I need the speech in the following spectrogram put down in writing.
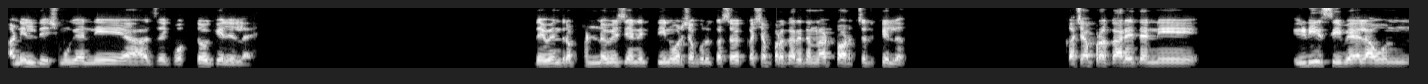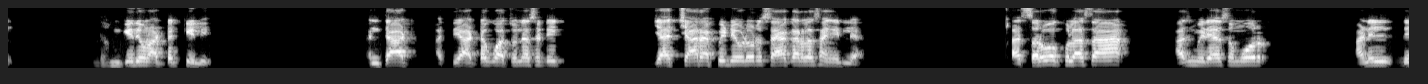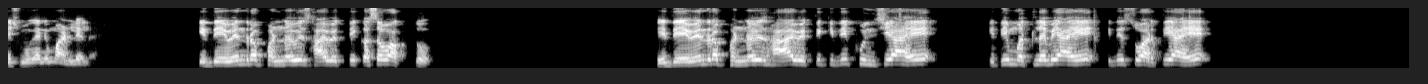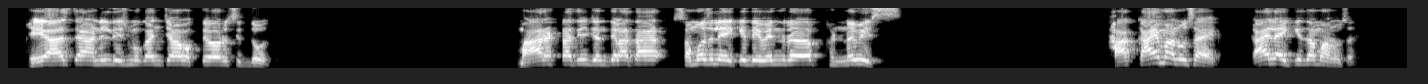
अनिल देशमुख यांनी आज एक वक्तव्य केलेलं आहे. देवेंद्र फडणवीस यांनी तीन वर्षापूर्वी कसं कशा प्रकारे त्यांना टॉर्चर केलं? कशा प्रकारे त्यांनी ईडी सीबीआय लावून धमकी देऊन अटक केली? आणि त्या ती अटक वाचवण्यासाठी ज्या चार ॲफिडेव्हिटवर सह्या करायला सांगितल्या हा सर्व खुलासा आज मीडियासमोर अनिल देशमुख यांनी मांडलेला आहे. की देवेंद्र फडणवीस हा व्यक्ती कसं वागतो? की देवेंद्र फडणवीस हा व्यक्ती किती खुंची आहे किती मतलबी आहे किती स्वार्थी आहे हे आज त्या अनिल देशमुखांच्या वक्तव्यावर सिद्ध होते. महाराष्ट्रातील जनतेला आता समजलंय की देवेंद्र फडणवीस हा काय माणूस आहे काय लायकीचा माणूस आहे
